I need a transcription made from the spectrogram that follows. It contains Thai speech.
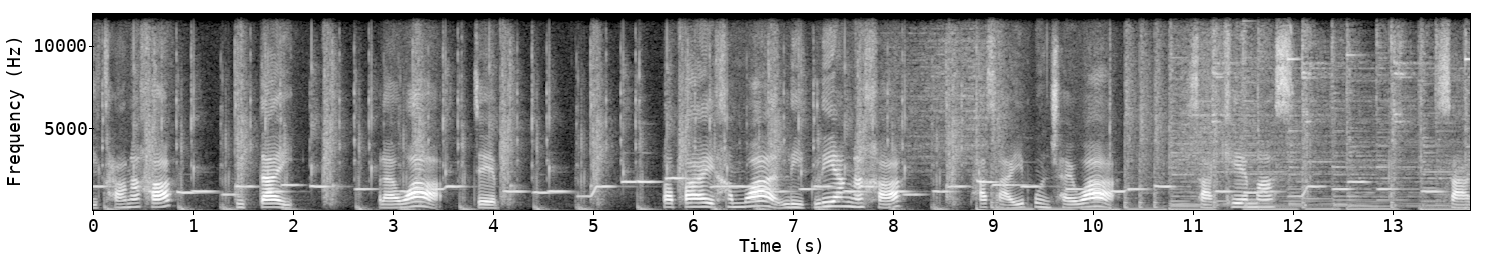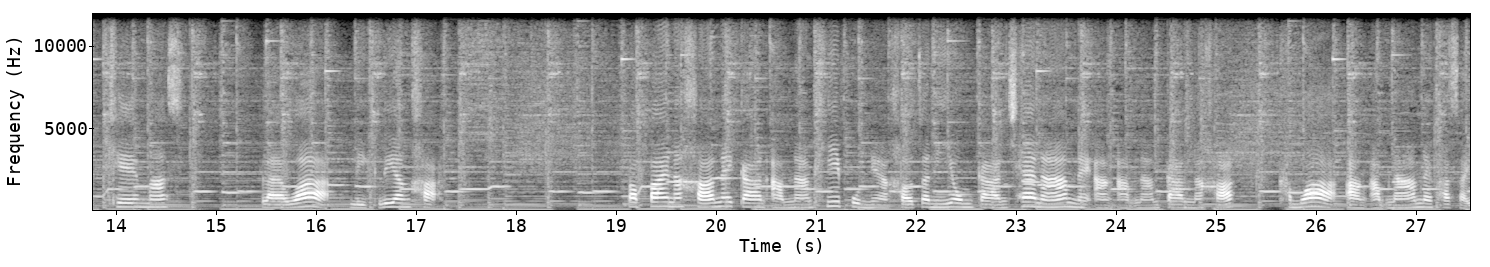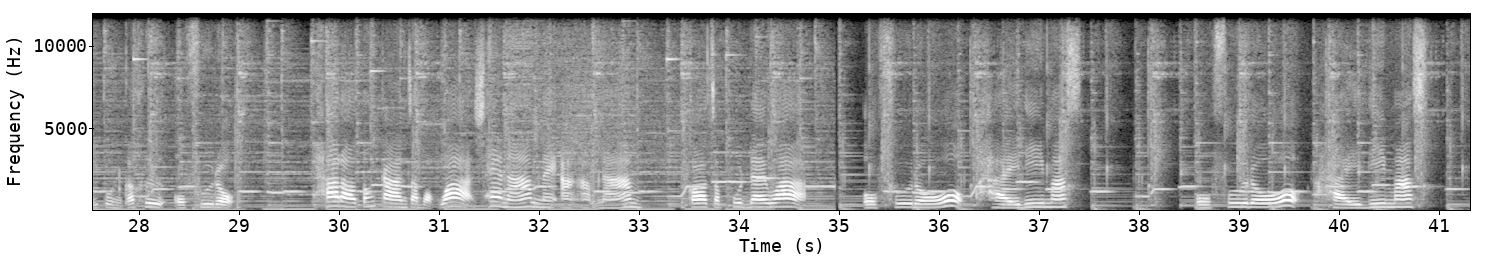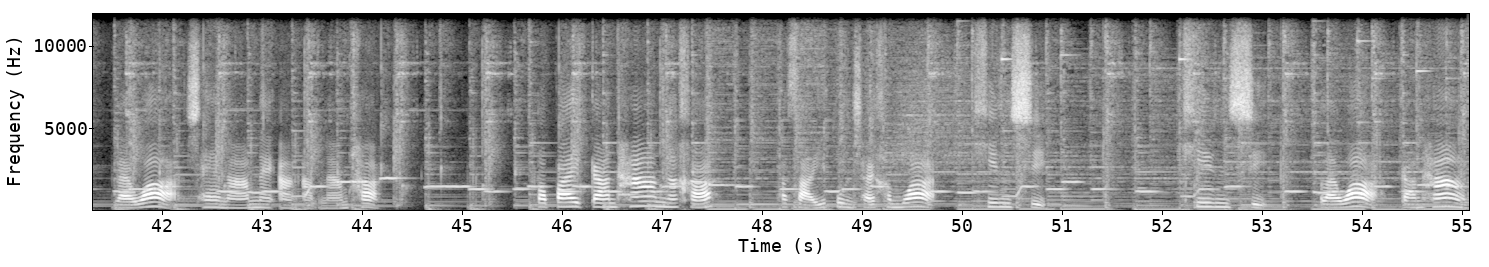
อีกครั้งนะคะอิไตแปลว่า เจ็บ ต่อไปคำว่า หลีกเลี่ยงนะคะ ภาษาญี่ปุ่นใช้ว่าซาเคมัสซาเคมัส แปลว่า หลีกเลี่ยงค่ะ ต่อไปนะคะในการอาบน้ำที่ญี่ปุ่นเนี่ยเขาจะนิยมการแช่น้ำในอ่างอาบน้ำกันนะคะคำว่าอ่างอาบน้ำในภาษาญี่ปุ่นก็คือโอฟุโรถ้าเราต้องการจะบอกว่าแช่น้ำในอ่างอาบน้ำก็จะพูดได้ว่าโอฟุโรไฮดีมัสโอฟุโรไฮดีมัสแปลว่า แช่น้ำในอ่างอาบน้ำค่ะ ต่อไปการห้ามนะคะ ภาษาญี่ปุ่นใช้คำว่าคินชิคินชิแปลว่าการห้าม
